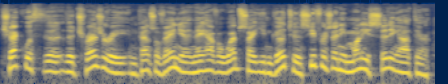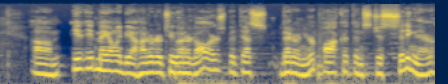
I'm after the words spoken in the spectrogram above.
Check with the, the Treasury in Pennsylvania, and they have a website you can go to and see if there's any money sitting out there. Um, it, it, may only be a hundred or two hundred dollars, but that's better in your pocket than just sitting there.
